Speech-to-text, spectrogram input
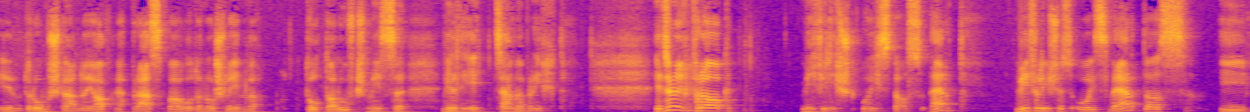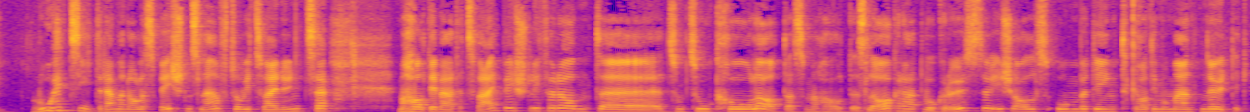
unter Umständen ja, erpressbar oder noch schlimmer, total aufgeschmissen, weil der zusammenbricht. Jetzt habe ich die Frage, wie viel ist uns das wert? Wie viel ist es uns wert, dass in Ruhezeit, wenn man alles bestens läuft, so wie 2019, man halt eben auch den zweitbesten Lieferant äh, zum Zug kommen lässt, dass man halt ein Lager hat, das grösser ist als unbedingt gerade im Moment nötig.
